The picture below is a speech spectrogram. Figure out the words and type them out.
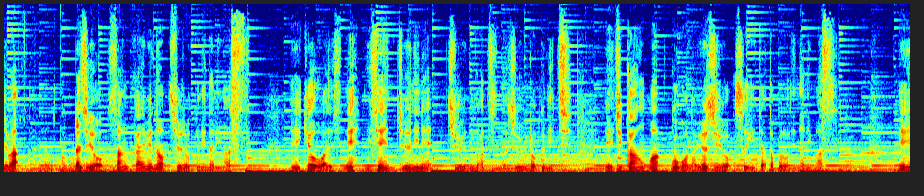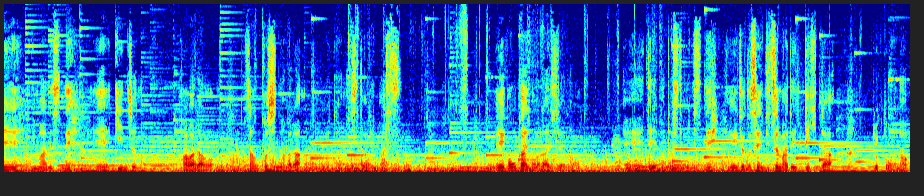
ちはラジオ3回目の収録になります、えー、今日はですね2012年12月の16日、えー、時間は午後の4時を過ぎたところになります、えー、今ですね、え近所の河原を散歩しながらしております、え今回のラジオの、えテーマとしてはですね、えちょっと先日まで行ってきた旅行の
